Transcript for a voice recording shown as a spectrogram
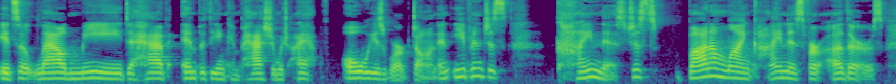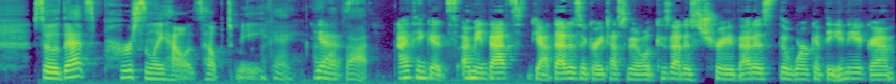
it's allowed me to have empathy and compassion, which I have always worked on, and even just kindness, just bottom line kindness for others. So that's personally how it's helped me. Okay. I yes. love that. I think it's, I mean, that's, yeah, that is a great testimonial because that is true. That is the work of the Enneagram.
